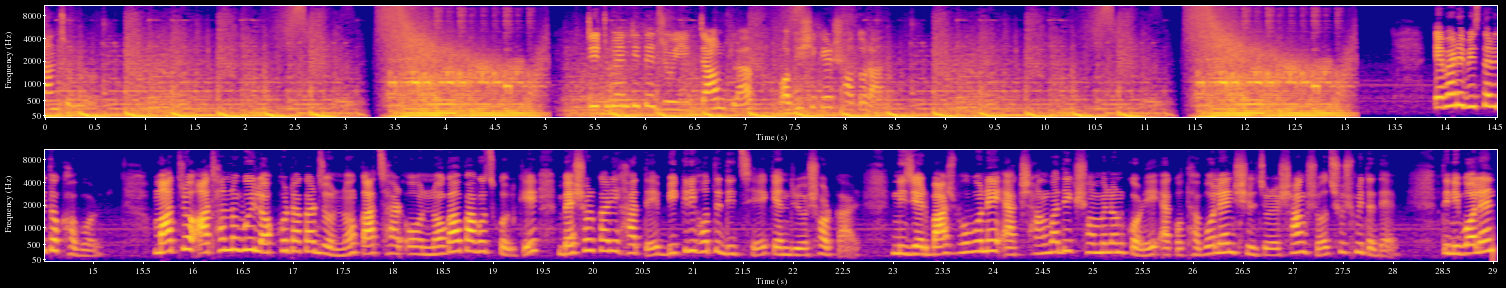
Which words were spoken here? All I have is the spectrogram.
চাঞ্চল্য। টি টোয়েন্টিতে জয়ী টাউন ক্লাব অভিষেকের শত রান। এবারে বিস্তারিত খবর। মাত্র আটানব্বই লক্ষ টাকার জন্য কাছাড় ও নগাঁও কাগজকলকে বেসরকারি হাতে বিক্রি হতে দিচ্ছে কেন্দ্রীয় সরকার। নিজের বাসভবনে এক সাংবাদিক সম্মেলন করে একথা বলেন শিলচরের সাংসদ সুস্মিতা দেব। তিনি বলেন,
